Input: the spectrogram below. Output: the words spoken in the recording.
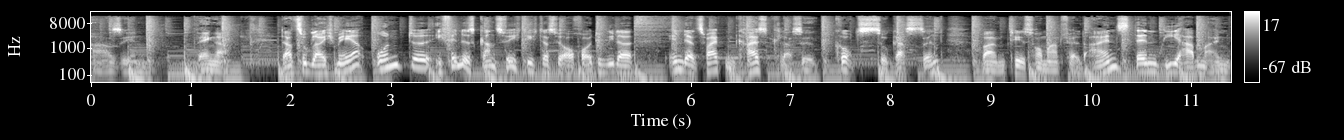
Asien Wenger. Dazu gleich mehr und äh, ich finde es ganz wichtig, dass wir auch heute wieder in der zweiten Kreisklasse kurz zu Gast sind beim TSV Martfeld 1, denn die haben ein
